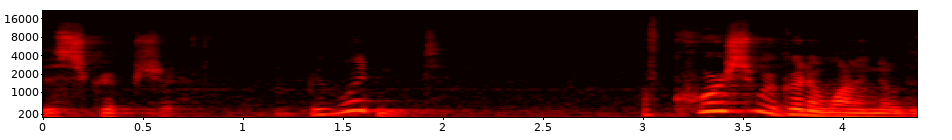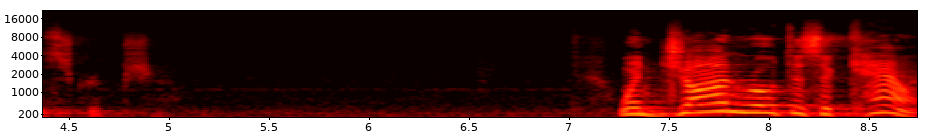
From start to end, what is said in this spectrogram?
the scripture? We wouldn't. Of course, we're going to want to know the scripture. When John wrote this account,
